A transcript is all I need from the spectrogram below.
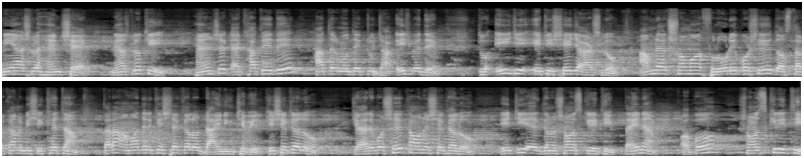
নিয়ে আসলো হ্যান্ডশেক। নিয়ে আসলো কি? হ্যান্ডশেক এক হাতে দে, হাতের মধ্যে একটু ঝা এই বেঁধে তো এই যে এটি সেই যে আসলো, আমরা এক সময় ফ্লোরে বসে দস্তারখান বেশি খেতাম। তারা আমাদেরকে শেখালো ডাইনিং টেবিল। কি শেখালো? চেয়ারে বসে খাওয়ানো শেখালো। এটি এক ধরনের সংস্কৃতি, তাই না? অপ, সংস্কৃতি।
